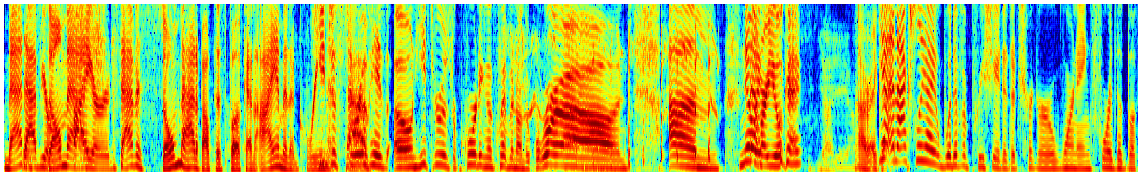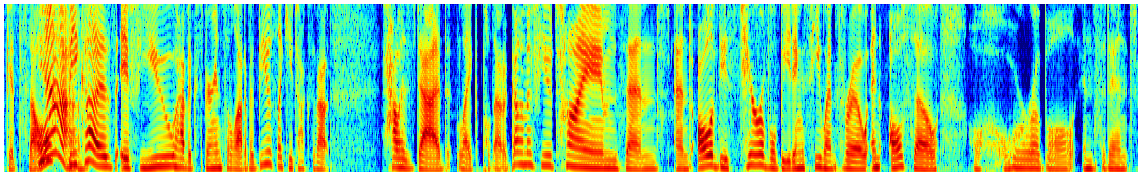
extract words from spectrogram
Matt Sav, is you're so mad. fired. Sav is so mad about this book, and I am in agreement. he just Sav. threw his own. He threw his recording equipment on the ground. um, no, Sav, I- are you okay? Yeah, yeah, yeah. All right. Yeah, and actually, I would have appreciated a trigger warning for the book itself. Yeah. Because if you have experienced a lot of abuse, like he talks about how his dad like pulled out a gun a few times and and all of these terrible beatings he went through and also a horrible incident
